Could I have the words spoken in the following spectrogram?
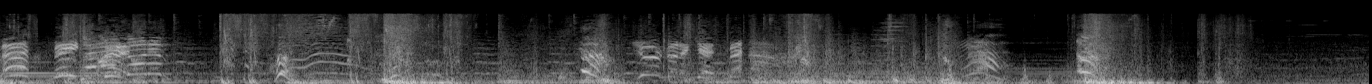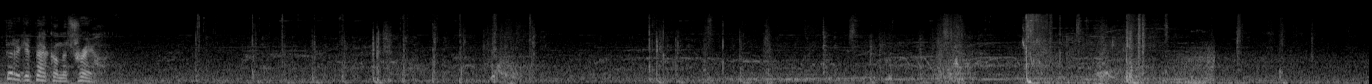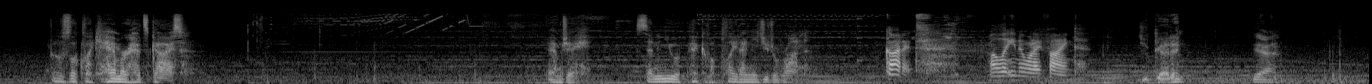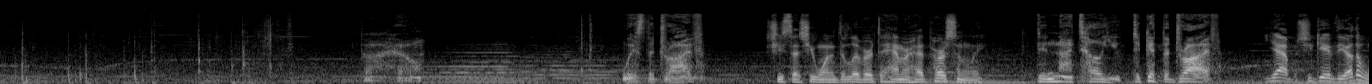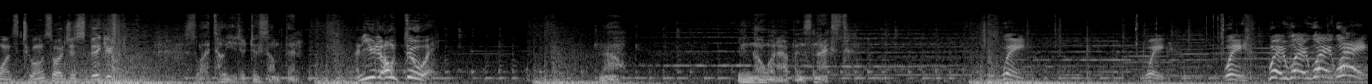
Mask meat Eyes on him! You're gonna get met! Better get back on the trail. Those look like Hammerhead's guys. MJ, sending you a pic of a plate I need you to run. Got it. I'll let you know what I find. You get it? Yeah. The hell? Where's the drive? She says she wanted to deliver it to Hammerhead personally. Didn't I tell you to get the drive? Yeah, but she gave the other ones to him, so I just figured... So I tell you to do something, and you don't do it! Now, you know what happens next. Wait. Wait. Wait, wait, wait, wait, wait!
